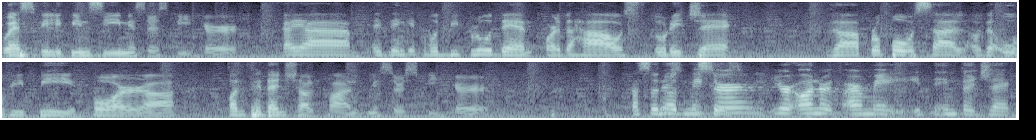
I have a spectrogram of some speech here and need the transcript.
West Philippine Sea, Mr. Speaker. Kaya I think it would be prudent for the House to reject the proposal of the OVP for uh, confidential fund, Mr. Speaker. Kasunod, Mr. Mr. Speaker, Speaker. Your Honor, if I may in- interject,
